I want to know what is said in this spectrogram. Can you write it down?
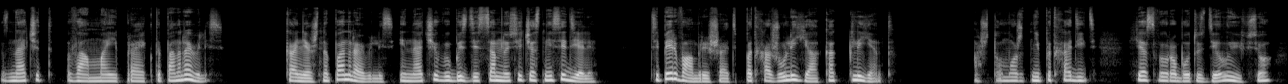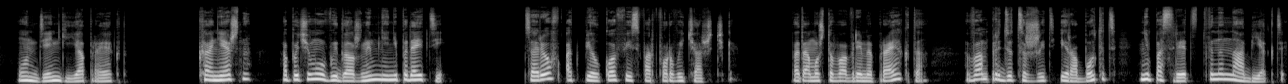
Значит, вам мои проекты понравились? Конечно, понравились, иначе вы бы здесь со мной сейчас не сидели. Теперь вам решать, подхожу ли я как клиент. А что может не подходить? Я свою работу сделаю и все. Он деньги, я проект. Конечно. А почему вы должны мне не подойти? Царёв отпил кофе из фарфоровой чашечки. Потому что во время проекта вам придется жить и работать непосредственно на объекте.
